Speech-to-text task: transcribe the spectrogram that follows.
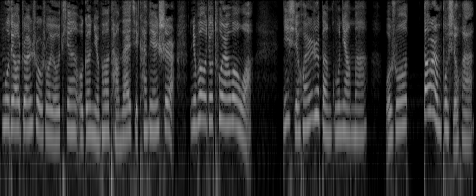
木雕专兽说，有一天我跟女朋友躺在一起看电视，女朋友就突然问我。你喜欢日本姑娘吗？我说当然不喜欢。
